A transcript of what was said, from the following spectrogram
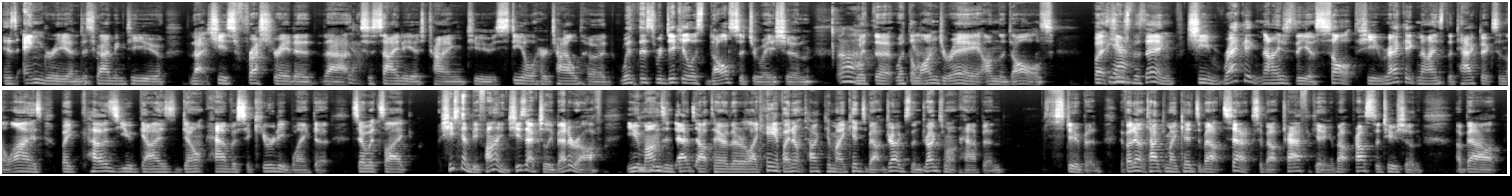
is angry and describing to you that she's frustrated that yeah. society is trying to steal her childhood with this ridiculous doll situation Ugh. with the with the yeah. lingerie on the dolls. But yeah. here's the thing she recognized the assault. She recognized the tactics and the lies because you guys don't have a security blanket. So it's like, she's going to be fine. She's actually better off. You mm-hmm. moms and dads out there that are like, hey, if I don't talk to my kids about drugs, then drugs won't happen. Stupid. If I don't talk to my kids about sex, about trafficking, about prostitution, about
